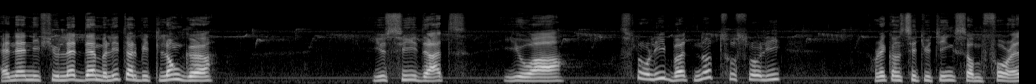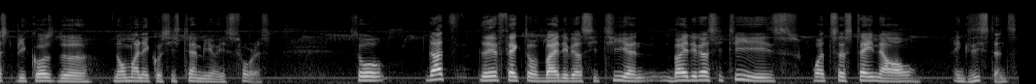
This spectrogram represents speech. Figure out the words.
And then if you let them a little bit longer, you see that you are slowly, but not so slowly, reconstituting some forest because the normal ecosystem here is forest. So that's the effect of biodiversity and biodiversity is what sustains our existence.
